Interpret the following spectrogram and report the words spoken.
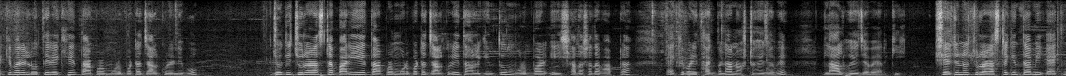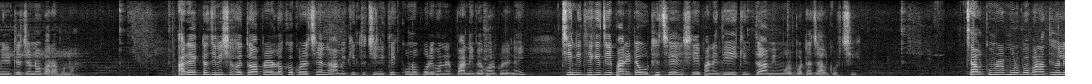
একেবারে লোতে রেখে তারপর মোরব্বাটা জাল করে নেব। যদি চুলার আঁচটা বাড়িয়ে তারপর মোরব্বাটা জাল করি, তাহলে কিন্তু মোরব্বার এই সাদা সাদা ভাবটা একেবারেই থাকবে না, নষ্ট হয়ে যাবে, লাল হয়ে যাবে আর কি। সেই জন্য চুলার আঁচটা কিন্তু আমি এক মিনিটের জন্য বাড়াবো না। আর একটা জিনিস হয়তো আপনারা লক্ষ্য করেছেন, আমি কিন্তু চিনিতে কোনো পরিমাণের পানি ব্যবহার করি নাই। চিনি থেকে যে পানিটা উঠেছে, সেই পানি দিয়েই কিন্তু আমি মোরব্বাটা জাল করছি। চাল কুমড়ার মোরব্বা বানাতে হলে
